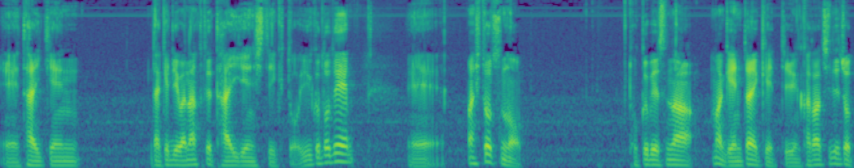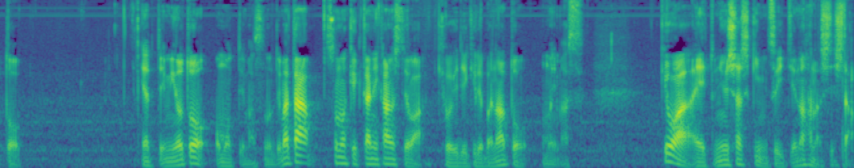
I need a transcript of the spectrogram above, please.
えー、体験だけではなくて体現していくということで、えーまあ、一つの特別な、まあ、原体系っていう形でちょっとやってみようと思っていますのでまたその結果に関しては共有できればなと思います。今日は、えーと入社式についての話でした。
